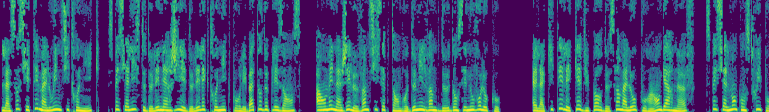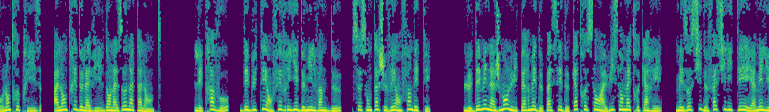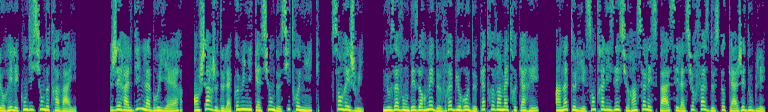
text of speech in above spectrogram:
La société Malouine Citronic, spécialiste de l'énergie et de l'électronique pour les bateaux de plaisance, a emménagé le 26 septembre 2022 dans ses nouveaux locaux. Elle a quitté les quais du port de Saint-Malo pour un hangar neuf, spécialement construit pour l'entreprise, à l'entrée de la ville dans la zone Atalante. Les travaux, débutés en février 2022, se sont achevés en fin d'été. Le déménagement lui permet de passer de 400 à 800 mètres carrés, mais aussi de faciliter et améliorer les conditions de travail. Géraldine Labruyère, en charge de la communication de Citronic, s'en réjouit. Nous avons désormais de vrais bureaux de 80 mètres carrés, un atelier centralisé sur un seul espace et la surface de stockage est doublée.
